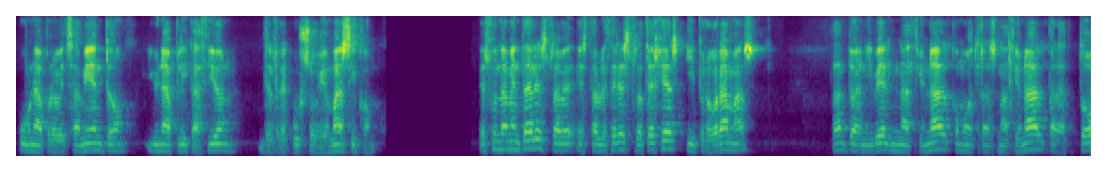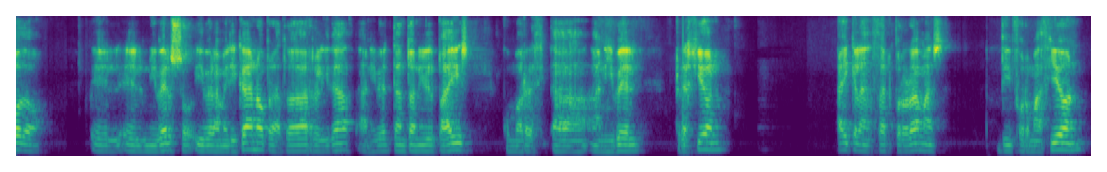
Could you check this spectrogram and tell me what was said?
un aprovechamiento y una aplicación del recurso biomásico. Es fundamental establecer estrategias y programas, tanto a nivel nacional como transnacional, para todo el, universo iberoamericano, para toda la realidad, a nivel, tanto a nivel país como a, nivel región. Hay que lanzar programas de información,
